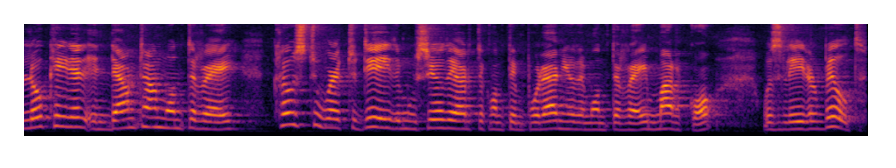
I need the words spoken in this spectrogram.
located in downtown Monterrey, close to where today the Museo de Arte Contemporáneo de Monterrey, Marco, was later built.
